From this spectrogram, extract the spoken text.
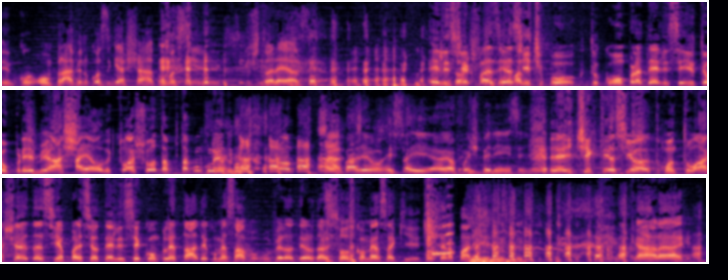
Eu comprava e não conseguia achar. Como assim? que história é essa? Eles Então, tinham que fazer uma- assim, tipo, tu compra a DLC e o teu prêmio é achar ela. O que tu achou tá, tá concluído. Pronto. Ah, valeu, é isso aí, já foi experiência. Já. E aí tinha que ter assim, ó, quando tu acha assim, apareceu DLC completado e começava, o verdadeiro Dark Souls começa aqui, tinha que ter na parede. Caraca,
